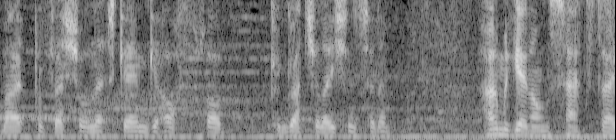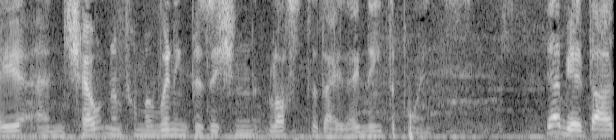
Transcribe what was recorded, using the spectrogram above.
My professional next game get off. So congratulations to them. Home again on Saturday, and Cheltenham from a winning position lost today. They need the points. Yeah, I,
